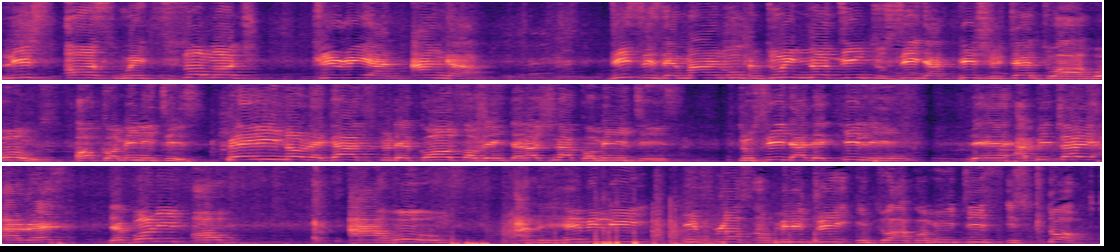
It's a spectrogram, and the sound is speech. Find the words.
leaves us with so much fury and anger. This is a man who doing nothing to see that peace return to our homes or communities, paying no regards to the calls of the international communities to see that the killing, the arbitrary arrest, the burning of our homes, and heavily influx of military into our communities is stopped.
